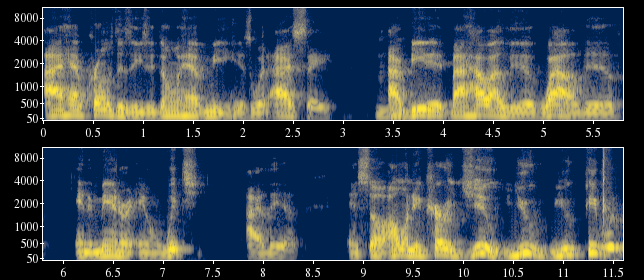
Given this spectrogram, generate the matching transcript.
I have Crohn's disease. It don't have me, is what I say. Mm-hmm. I beat it by how I live, while I live, and the manner in which I live. And so I want to encourage you, you, you people,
